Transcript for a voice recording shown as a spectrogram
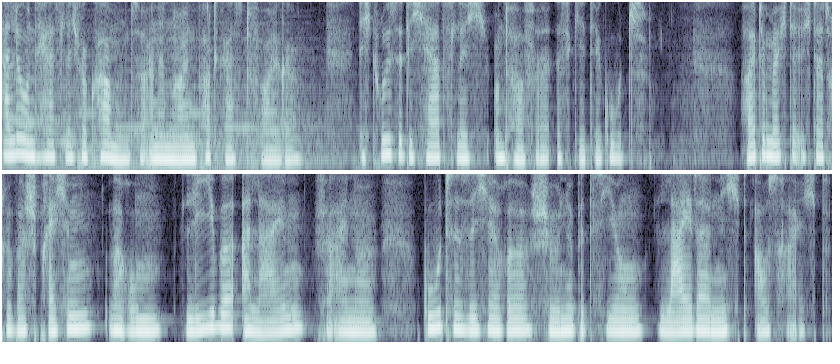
Hallo und herzlich willkommen zu einer neuen Podcast-Folge. Ich grüße dich herzlich und hoffe, es geht dir gut. Heute möchte ich darüber sprechen, warum Liebe allein für eine gute, sichere, schöne Beziehung leider nicht ausreicht.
